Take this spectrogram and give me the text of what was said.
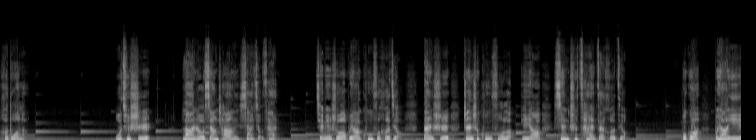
喝多了。误区十：腊肉香肠下酒菜。前面说不要空腹喝酒，但是真是空腹了，也要先吃菜再喝酒。不过，不要以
